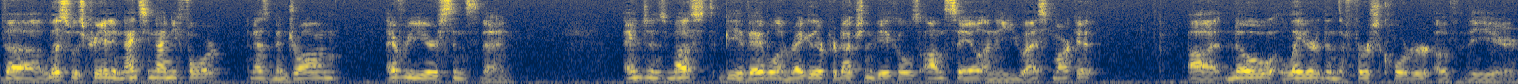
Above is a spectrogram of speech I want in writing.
The list was created in 1994 and has been drawn every year since then. Engines must be available in regular production vehicles on sale in the U.S. market uh, no later than the first quarter of the year.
